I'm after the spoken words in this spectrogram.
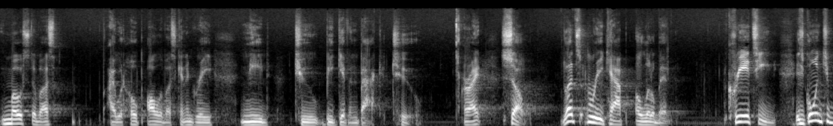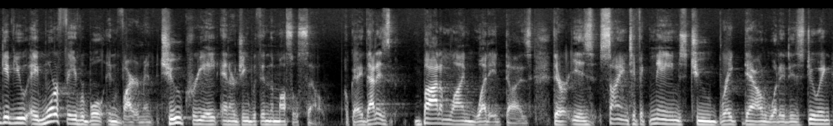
most of us, I would hope all of us can agree, need to be given back to. All right, so let's recap a little bit. Creatine is going to give you a more favorable environment to create energy within the muscle cell. Okay, that is bottom line what it does. There is scientific names to break down what it is doing.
